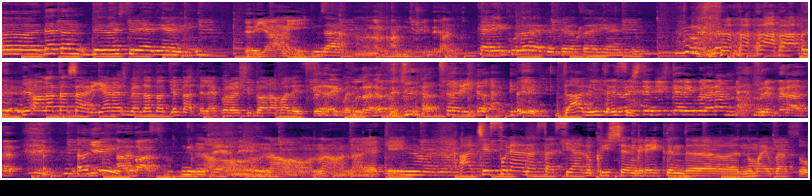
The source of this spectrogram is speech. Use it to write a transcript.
uh, data de naștere a Arianei. Rianei? Da. Nu, nu am nicio idee. Care e culoarea preferată a Arianei? Eu am luat așa, Riana și mi-a dat toate datele acolo și doar am ales. Care e culoarea preferată a Rianei? Da, nu trebuie Să să știi. știu nici care e culoarea mea preferată. Ok. E albastru. No, Verde. no, no, no, e ok. Nu, nu. A, ce spunea Anastasia lui Christian Grey când uh, nu mai vrea să o...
